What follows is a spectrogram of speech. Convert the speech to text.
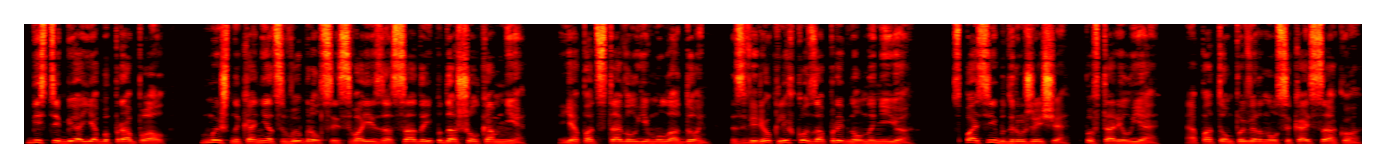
«Без тебя я бы пропал. Мышь, наконец, выбрался из своей засады и подошел ко мне. Я подставил ему ладонь. Зверек легко запрыгнул на нее. «Спасибо, дружище», – повторил я, а потом повернулся к Айсаку.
